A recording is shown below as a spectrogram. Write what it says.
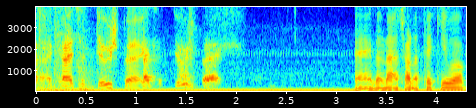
That guy's a douchebag. And they're not trying to pick you up.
